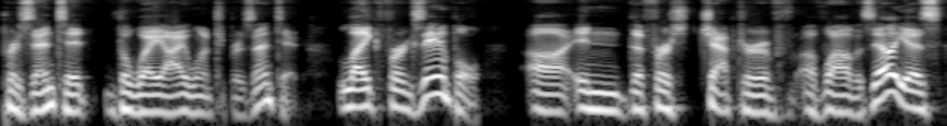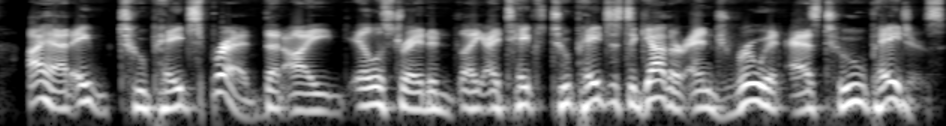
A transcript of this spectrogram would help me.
present it the way I want to present it. Like, for example, uh, in the first chapter of, of Wild Azaleas, I had a two page spread that I illustrated, like I taped two pages together and drew it as two pages.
